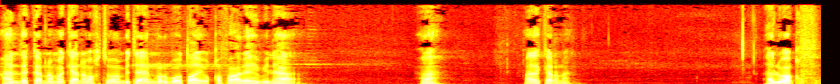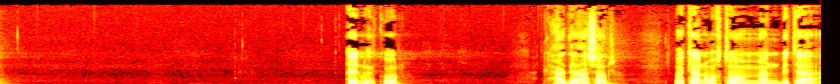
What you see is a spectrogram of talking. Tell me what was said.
هل ذكرنا مكان مختوما بتاء مربوطة يوقف عليه بالهاء؟ ها؟ ما ذكرنا. الوقف. أين مذكور؟ الحادي عشر. ما كان مختوما بتاء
